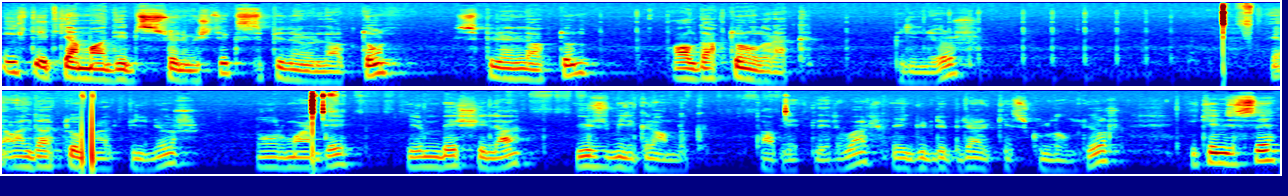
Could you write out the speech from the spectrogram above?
İlk etken maddemizi söylemiştik. Spironolakton. Spironolakton aldakton olarak biliniyor ve aldakton olarak biliniyor. Normalde 25 ila 100 miligramlık tabletleri var ve günde birer kez kullanılıyor. İkincisi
